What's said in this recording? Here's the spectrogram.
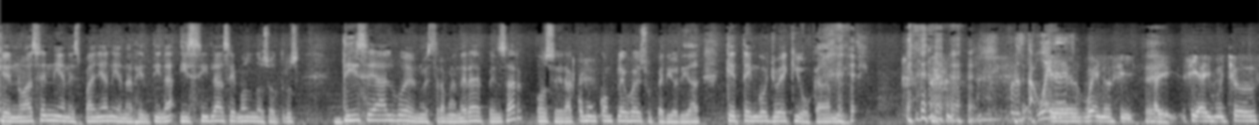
que no hacen ni en España ni en Argentina y sí la hacemos nosotros, dice algo de nuestra manera de pensar o será como un complejo de superioridad que tengo yo equivocadamente? Pero está bueno eh, Bueno, sí, Hay, sí hay muchos,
